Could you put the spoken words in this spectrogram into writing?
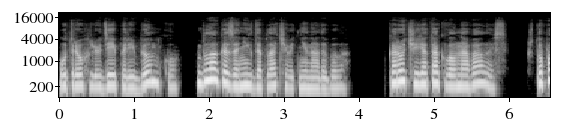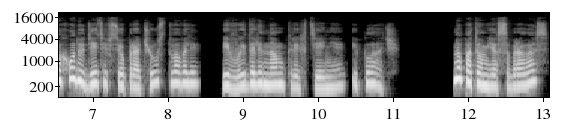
У трех людей по ребенку, благо за них доплачивать не надо было. Короче, я так волновалась, что походу дети все прочувствовали и выдали нам кряхтение и плач. Но потом я собралась,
